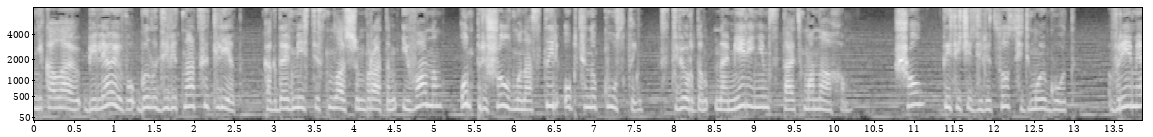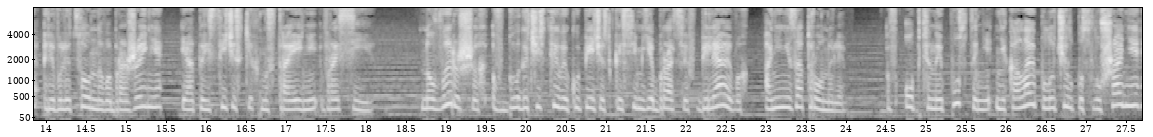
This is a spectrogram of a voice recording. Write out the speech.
Николаю Беляеву было 19 лет – когда вместе с младшим братом Иваном он пришел в монастырь Оптина-Пустынь с твердым намерением стать монахом. Шел 1907 год, время революционного брожения и атеистических настроений в России. Но выросших в благочестивой купеческой семье братьев Беляевых они не затронули. В Оптиной пустыне Николай получил послушание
